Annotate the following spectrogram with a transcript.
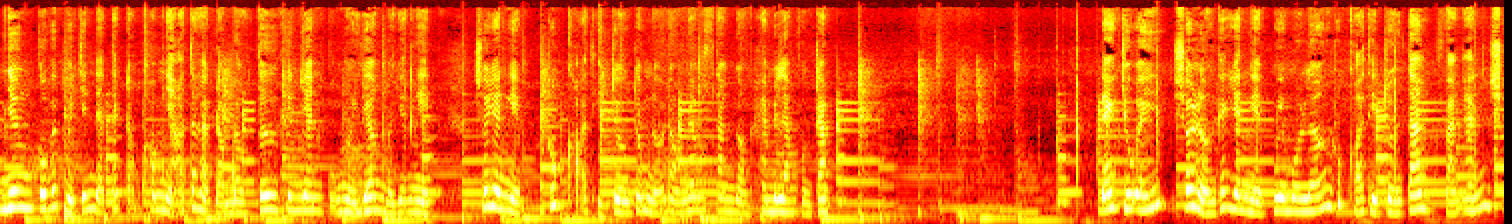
Nhưng Covid-19 đã tác động không nhỏ tới hoạt động đầu tư kinh doanh của người dân và doanh nghiệp. Số doanh nghiệp rút khỏi thị trường trong nửa đầu năm tăng gần 25%. Đáng chú ý, số lượng các doanh nghiệp quy mô lớn rút khỏi thị trường tăng phản ánh sức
